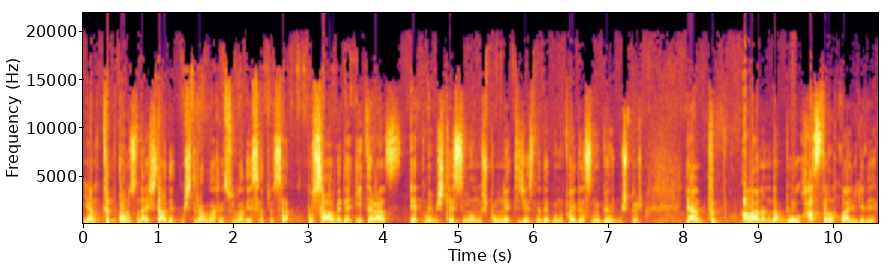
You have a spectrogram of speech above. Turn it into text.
Yani tıp konusunda iştahat etmiştir Allah Resulü Aleyhisselatü Vesselam. Bu sahabede itiraz etmemiş, teslim olmuş. Bunun neticesinde de bunun faydasını görmüştür. Yani tıp alanında bu hastalıkla ilgili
